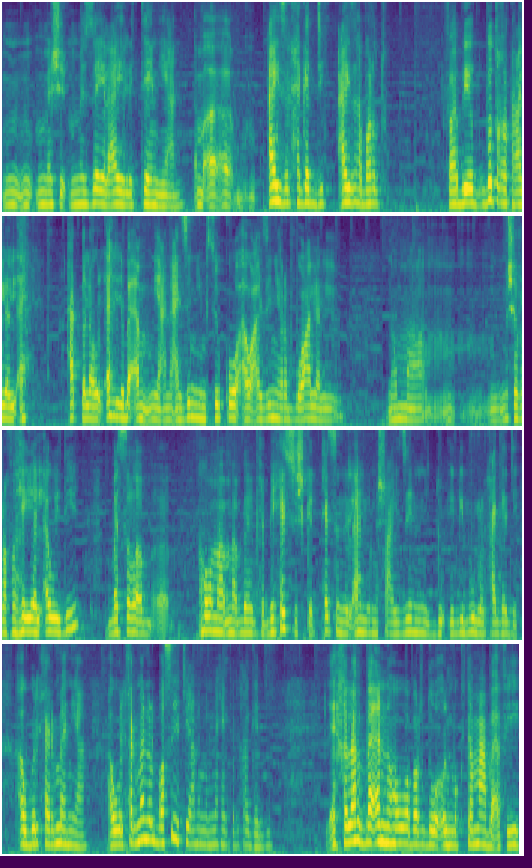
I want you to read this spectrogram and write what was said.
مش مش زي العيل التاني يعني. عايز الحاجات دي عايزها برضه. فبيضغط على الأهل. حتى لو الأهل بقى يعني عايزين يمسكوا أو عايزين يربوه على ال... إن هم مش الرفاهية القوي دي بس هو ما بيحسش كده. بيحس إن الأهل مش عايزين يجيبوا له الحاجة دي. أو بالحرمان يعني. أو الحرمان البسيط يعني من ناحية الحاجة دي. خلاف بقى إن هو برضو المجتمع بقى فيه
